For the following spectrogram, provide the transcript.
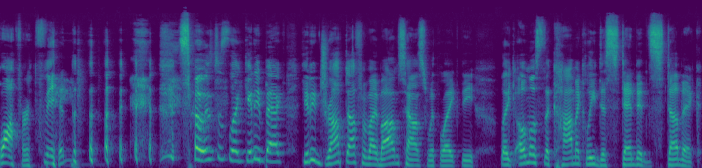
wafer thin. so it's just like getting back, getting dropped off to my mom's house with like the, like almost the comically distended stomach.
